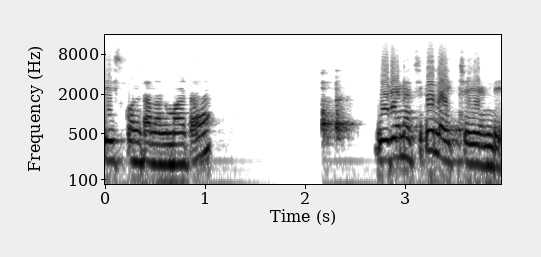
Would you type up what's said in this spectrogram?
తీసుకుంటాను అనమాట వీడియో నచ్చితే లైక్ చేయండి.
